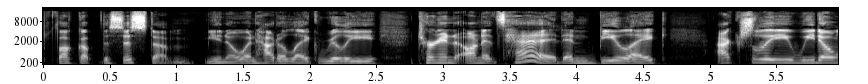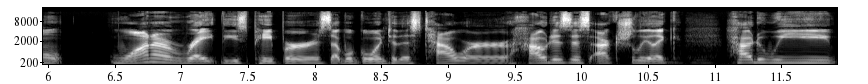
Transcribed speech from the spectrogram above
fuck up the system, you know, and how to like really turn it on its head and be like actually we don't want to write these papers that will go into this tower. How does this actually like how do we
